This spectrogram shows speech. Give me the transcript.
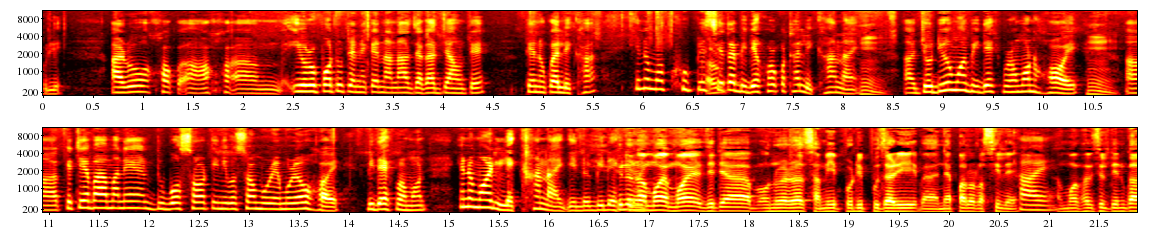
বুলি। আৰু ইউৰোপতো তেনেকৈ নানা জেগাত যাওঁতে তেনেকুৱা লিখা। কিন্তু মই খুব বেছি এটা বিদেশৰ কথা লিখা নাই। যদিও মই বিদেশ ভ্ৰমণ হয় কেতিয়াবা মানে দুবছৰ তিনিবছৰ মূৰে মূৰেও হয় বিদেশ ভ্ৰমণ। কিন্তু মই লেখা নাই কিন্তু বিদেশ কিন্তু নহয় মই মই যেতিয়া অনুৰাধাৰ স্বামী প্ৰদীপ পূজাৰী নেপালত আছিলে। মই ভাবিছিলো তেনেকুৱা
